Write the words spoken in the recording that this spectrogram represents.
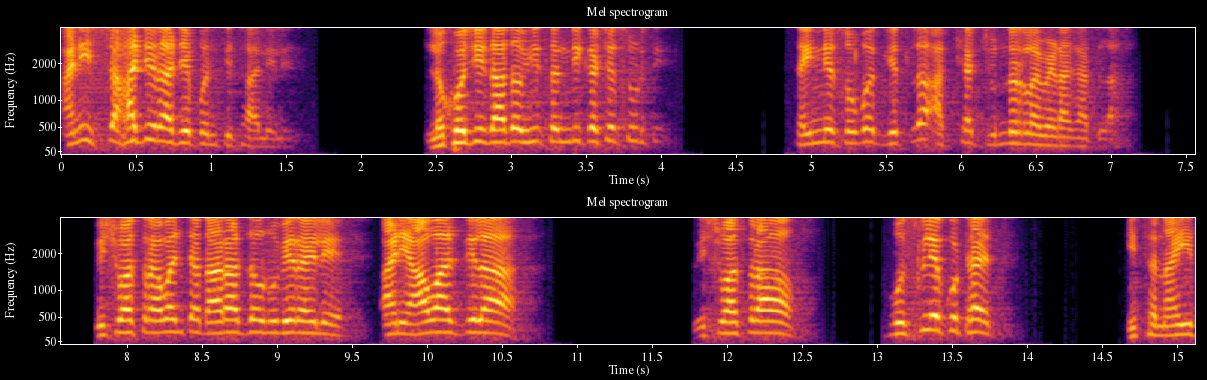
आणि शहाजीराजे पण तिथं आलेले आहेत. लखोजी जाधव ही संधी कशी सोडतील? सैन्य सोबत घेतलं अख्ख्या जुन्नरला वेढा घातला. विश्वासरावांच्या दारात जाऊन उभे राहिले आणि आवाज दिला विश्वासराव भोसले कुठं आहेत? इथं नाहीत.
